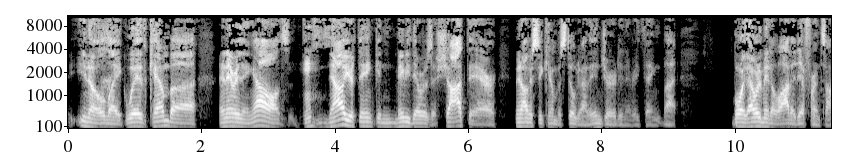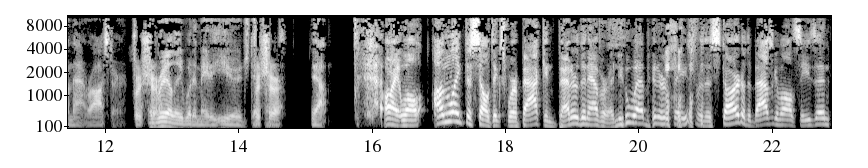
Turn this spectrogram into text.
you know, like with Kemba and everything else, Mhm. now you're thinking maybe there was a shot there. I mean, obviously Kemba still got injured and everything, but boy, that would have made a lot of difference on that roster. For sure. It really would have made a huge difference. For sure. Yeah. All right. Well, unlike the Celtics, we're back and better than ever. A new web interface for the start of the basketball season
